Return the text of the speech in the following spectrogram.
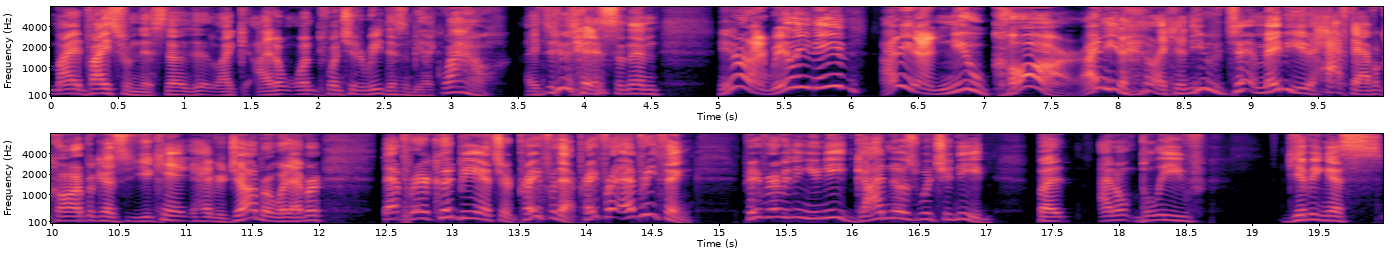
my advice from this. Like, I don't want, want you to read this and be like, wow, I do this. And then, you know what I really need? I need a new car. I need like a new, maybe you have to have a car because you can't have your job or whatever. That prayer could be answered. Pray for that. Pray for everything. Pray for everything you need. God knows what you need. But I don't believe giving us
